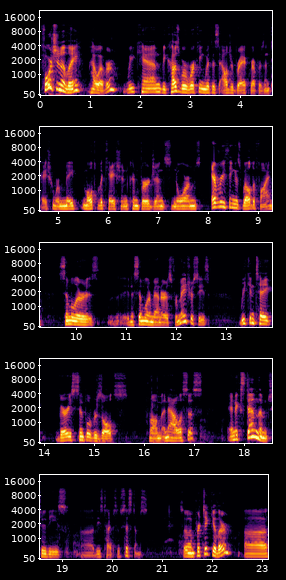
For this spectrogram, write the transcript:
Fortunately, however, we can, because we're working with this algebraic representation, we're multiplication, convergence, norms, everything is well defined, similar is, in a similar manner as for matrices, we can take very simple results from analysis and extend them to these, uh, these types of systems. So in particular, uh,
